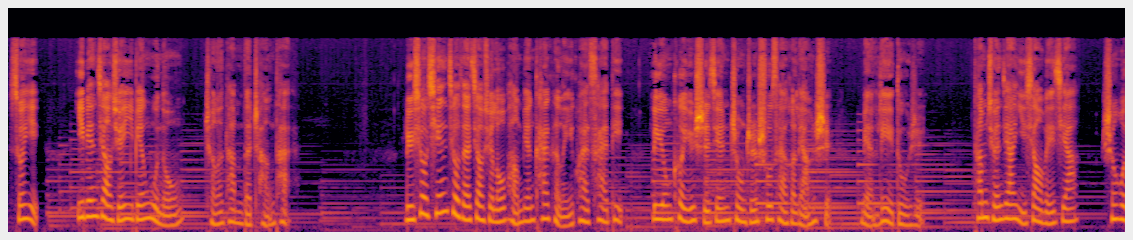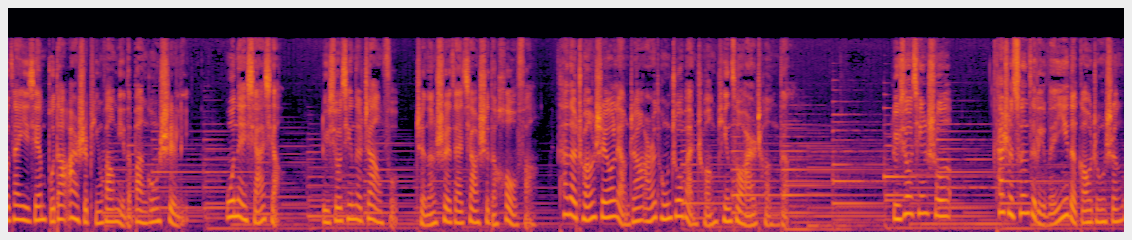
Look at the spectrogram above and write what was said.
所以一边教学一边务农成了他们的常态。吕秀清就在教学楼旁边开垦了一块菜地，利用课余时间种植蔬菜和粮食，勉力度日。他们全家以校为家，生活在一间不到二十平方米的办公室里，屋内狭小。吕秀清的丈夫只能睡在教室的后方，他的床是由两张儿童桌板床拼凑而成的。吕秀清说：“他是村子里唯一的高中生，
